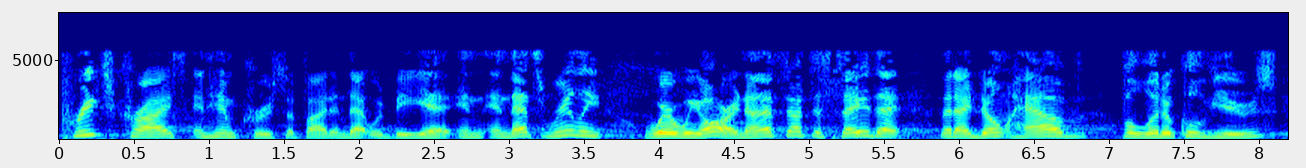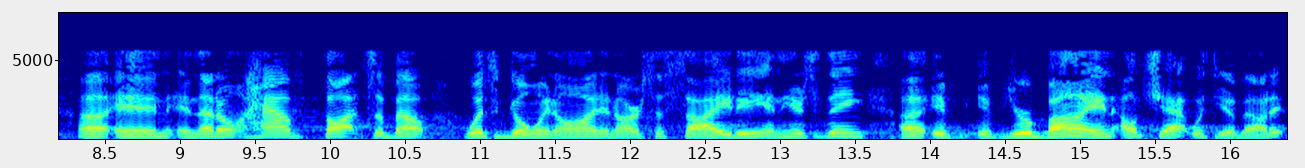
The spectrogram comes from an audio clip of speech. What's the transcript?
preach Christ and Him crucified, and that would be it. And, and that's really where we are. Now, that's not to say that, that I don't have political views uh, and, and I don't have thoughts about what's going on in our society. And here's the thing uh, if, if you're buying, I'll chat with you about it,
